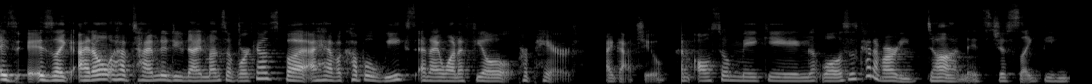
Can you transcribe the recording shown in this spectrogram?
is is like I don't have time to do 9 months of workouts but I have a couple weeks and I want to feel prepared. I got you. I'm also making well this is kind of already done. It's just like being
